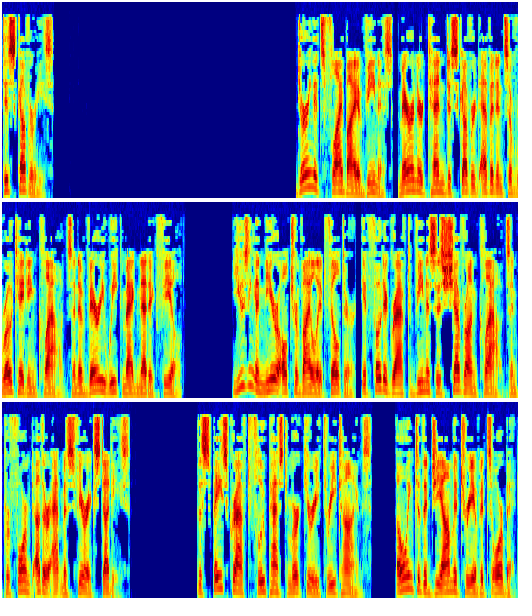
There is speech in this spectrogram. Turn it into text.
Discoveries During its flyby of Venus, Mariner 10 discovered evidence of rotating clouds and a very weak magnetic field. Using a near-ultraviolet filter, it photographed Venus's chevron clouds and performed other atmospheric studies. The spacecraft flew past Mercury three times. Owing to the geometry of its orbit,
